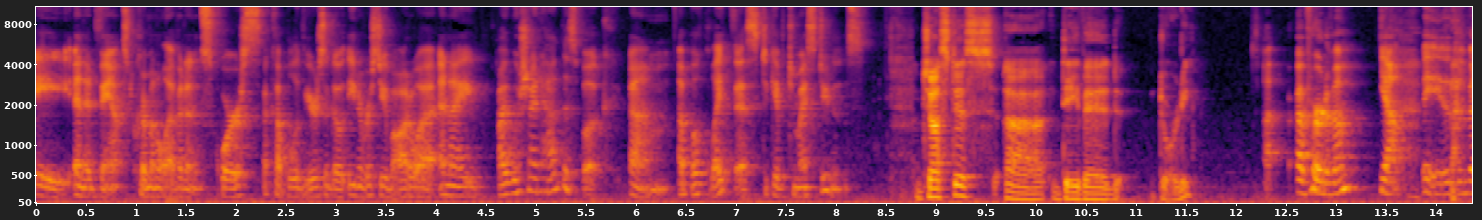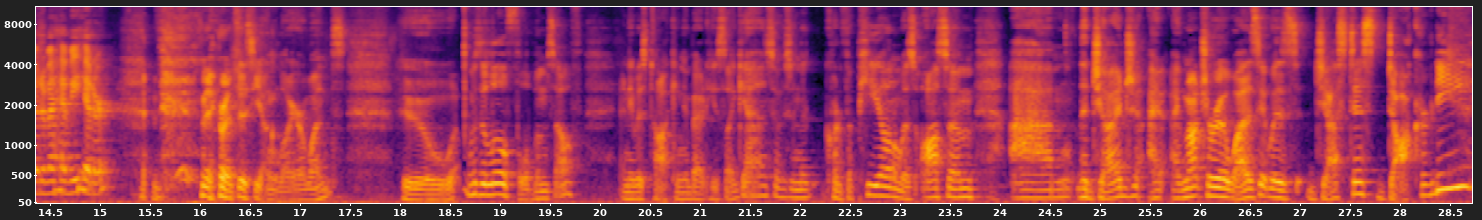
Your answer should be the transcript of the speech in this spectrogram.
a an advanced criminal evidence course a couple of years ago at the University of Ottawa, and I I wish I'd had this book, um, a book like this, to give to my students. Justice uh, David Doherty. I've heard of him. Yeah, he's a bit of a heavy hitter. there was this young lawyer once who was a little full of himself. And he was talking about, he's like, yeah, so I was in the Court of Appeal and it was awesome. Um, the judge, I, I'm not sure who it was, it was Justice Doherty.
